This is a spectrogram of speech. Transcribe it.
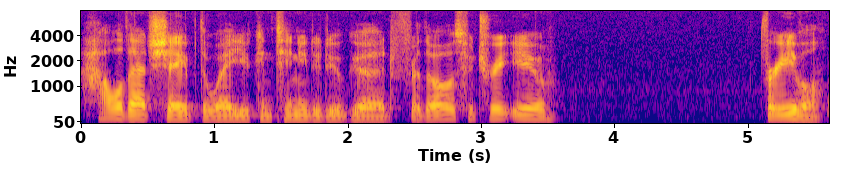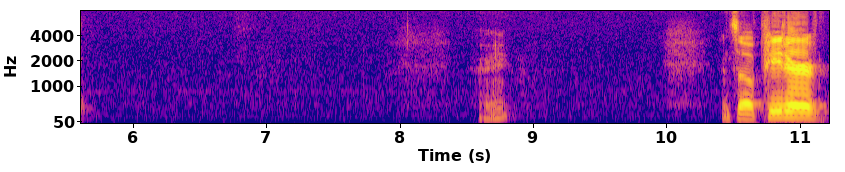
How will that shape the way you continue to do good for those who treat you for evil? Right? And so, Peter,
